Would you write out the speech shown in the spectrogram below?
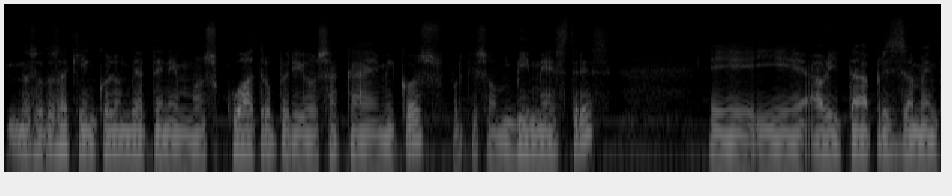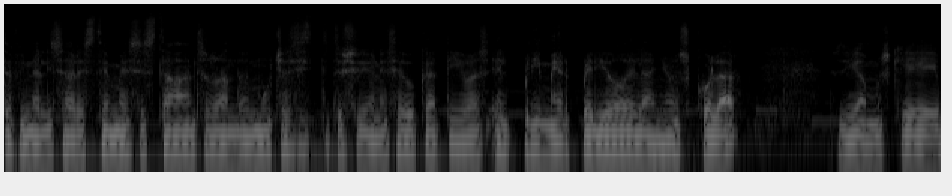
nosotros aquí en Colombia tenemos cuatro periodos académicos porque son bimestres. Eh, y ahorita precisamente a finalizar este mes estaban cerrando en muchas instituciones educativas el primer periodo del año escolar. digamos que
